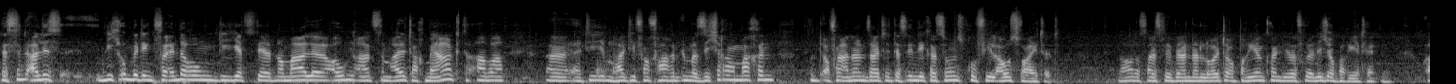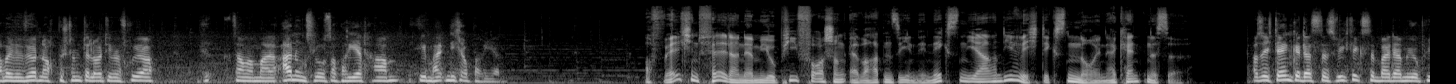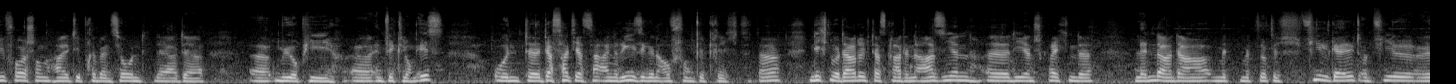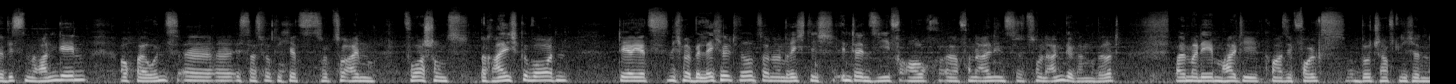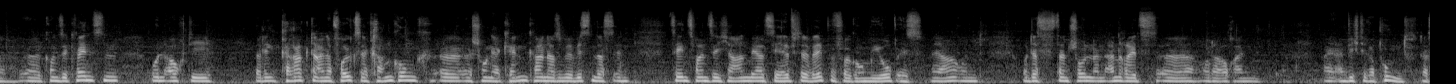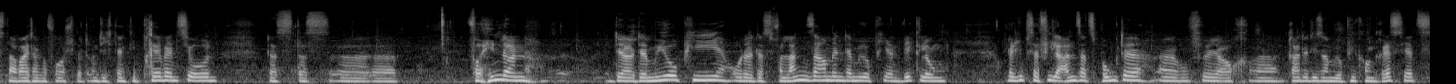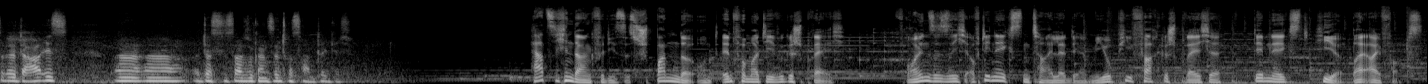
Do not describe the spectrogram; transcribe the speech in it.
Das sind alles nicht unbedingt Veränderungen, die jetzt der normale Augenarzt im Alltag merkt, aber die eben halt die Verfahren immer sicherer machen und auf der anderen Seite das Indikationsprofil ausweitet. Ja, das heißt, wir werden dann Leute operieren können, die wir früher nicht operiert hätten. Aber wir würden auch bestimmte Leute, die wir früher, sagen wir mal, ahnungslos operiert haben, eben halt nicht operieren. Auf welchen Feldern der Myopieforschung erwarten Sie in den nächsten Jahren die wichtigsten neuen Erkenntnisse? Also ich denke, dass das Wichtigste bei der Myopieforschung halt die Prävention der, der äh, Myopieentwicklung äh, ist. Und äh, das hat jetzt einen riesigen Aufschwung gekriegt. Ne? Nicht nur dadurch, dass gerade in Asien äh, die entsprechenden Länder da mit, mit wirklich viel Geld und viel äh, Wissen rangehen. Auch bei uns äh, äh, ist das wirklich jetzt so, zu einem Forschungsbereich geworden, der jetzt nicht mehr belächelt wird, sondern richtig intensiv auch äh, von allen Institutionen angegangen wird, weil man eben halt die quasi volkswirtschaftlichen Konsequenzen und auch die den Charakter einer Volkserkrankung äh, schon erkennen kann. Also wir wissen, dass in 10, 20 Jahren mehr als die Hälfte der Weltbevölkerung myop ist. Ja? Und, und das ist dann schon ein Anreiz äh, oder auch ein, ein, ein, wichtiger Punkt, dass da weiter geforscht wird. Und ich denke, die Prävention, das, das äh, äh Verhindern der, der Myopie oder das Verlangsamen der Myopieentwicklung, da gibt es ja viele Ansatzpunkte, äh, wofür ja auch äh, gerade dieser Myopie-Kongress jetzt da ist. das ist also ganz interessant, denke ich. Herzlichen Dank für dieses spannende und informative Gespräch. Freuen Sie sich auf die nächsten Teile der Myopie-Fachgespräche demnächst hier bei iFox.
